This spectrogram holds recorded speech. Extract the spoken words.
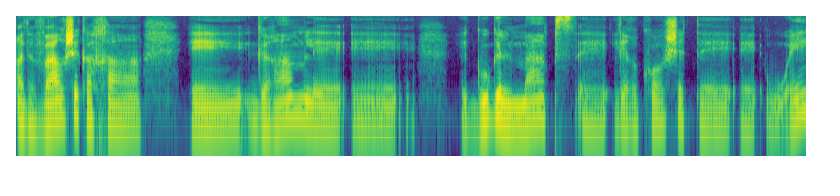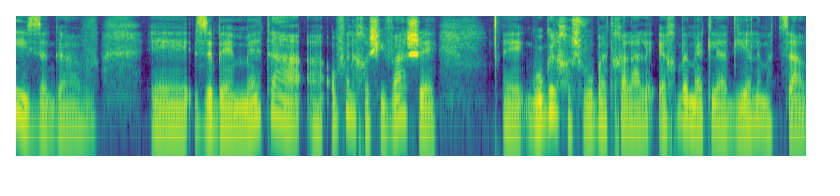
והדבר שככה אה, גרם ל... אה, גוגל מפס, אה, לרכוש את ווייז, אה, אה, אגב, זה באמת האופן החשיבה ש... אה, גוגל חשבו בהתחלה לאיך באמת להגיע למצב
